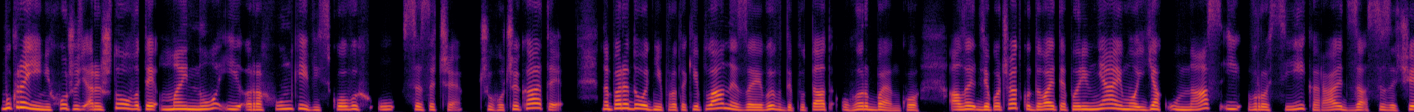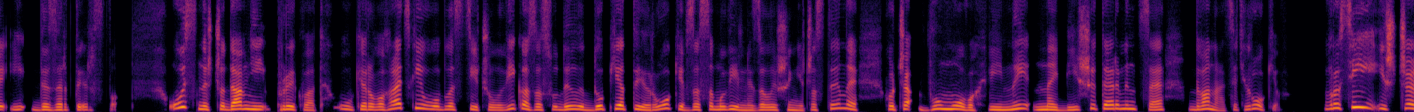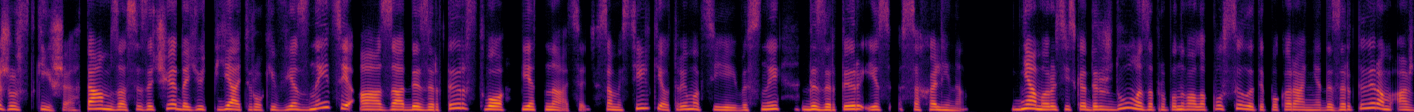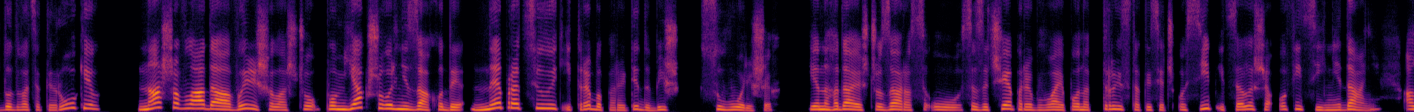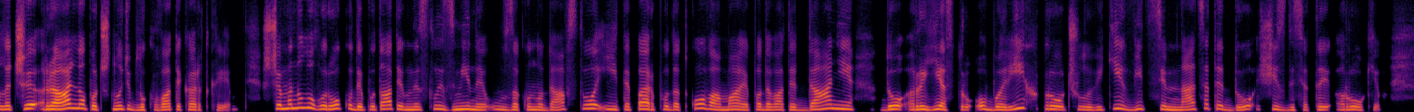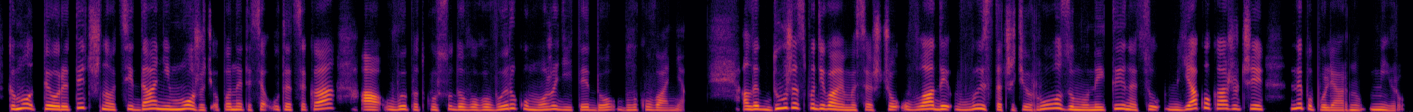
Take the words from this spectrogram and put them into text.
В Україні хочуть арештовувати майно і рахунки військових у СЗЧ. Чого чекати? Напередодні про такі плани заявив депутат Горбенко. Але для початку давайте порівняємо, як у нас і в Росії карають за СЗЧ і дезертирство. Ось нещодавній приклад у Кіровоградській області чоловіка засудили до п'яти років за самовільне залишення частини. Хоча в умовах війни найбільший термін це 12 років. В Росії іще жорсткіше. Там за СЗЧ дають 5 років в'язниці, а за дезертирство 15. Саме стільки отримав цієї весни дезертир із Сахаліна. Днями російська держдума запропонувала посилити покарання дезертирам аж до 20 років. Наша влада вирішила, що пом'якшувальні заходи не працюють і треба перейти до більш суворіших. Я нагадаю, що зараз у СЗЧ перебуває понад 300 тисяч осіб, і це лише офіційні дані. Але чи реально почнуть блокувати картки? Ще минулого року депутати внесли зміни у законодавство, і тепер податкова має подавати дані до реєстру оберіг про чоловіків від 17 до 60 років. Тому теоретично ці дані можуть опинитися у ТЦК, а у випадку судового вироку може дійти до блокування. Але дуже сподіваємося, що у влади вистачить розуму не йти на цю, м'яко кажучи, непопулярну міру.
